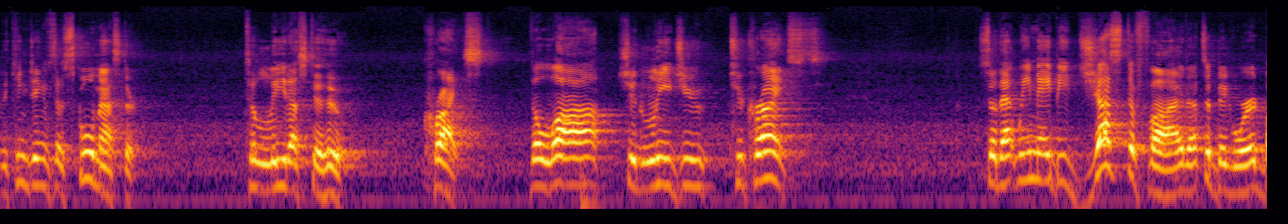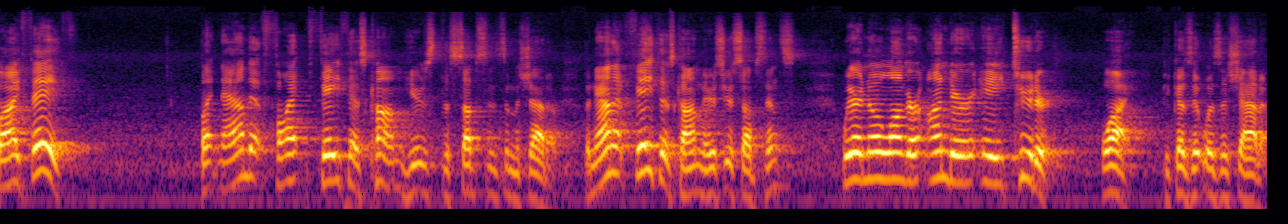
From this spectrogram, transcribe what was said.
the King James says, schoolmaster, to lead us to who? Christ. The law should lead you to Christ. So that we may be justified, that's a big word, by faith. But now that fi- faith has come, here's the substance and the shadow. But now that faith has come, there's your substance, we are no longer under a tutor. Why? Because it was a shadow.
